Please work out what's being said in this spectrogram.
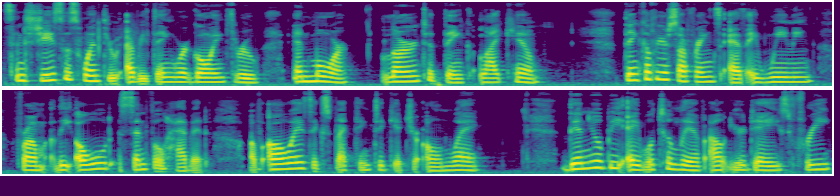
Since Jesus went through everything we're going through and more, learn to think like Him. Think of your sufferings as a weaning from the old sinful habit of always expecting to get your own way. Then you'll be able to live out your days free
